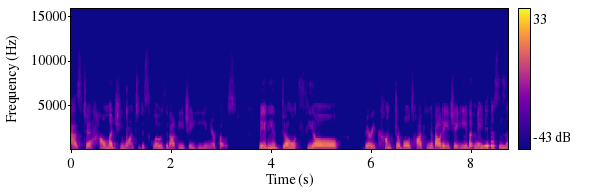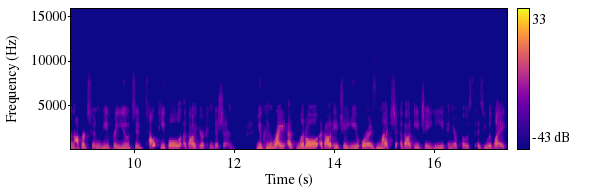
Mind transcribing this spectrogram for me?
as to how much you want to disclose about HAE in your post. Maybe you don't feel very comfortable talking about HAE, but maybe this is an opportunity for you to tell people about your condition. You can write as little about HAE or as much about HAE in your post as you would like.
